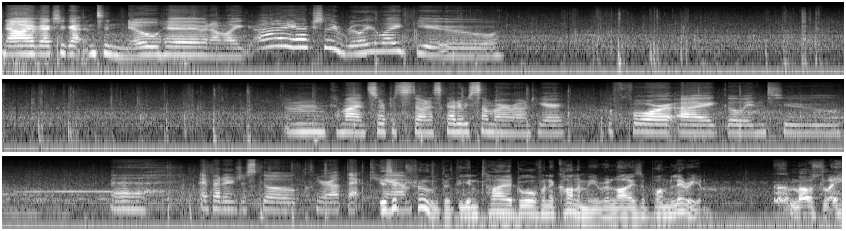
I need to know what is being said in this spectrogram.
now I've actually gotten to know him, and I'm like, I actually really like you. Mm, come on, Serpent Stone, it's gotta be somewhere around here. Before I go into... Uh, I better just go clear out that camp. Is it true that the entire Dwarven economy relies upon lyrium? Uh, mostly.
